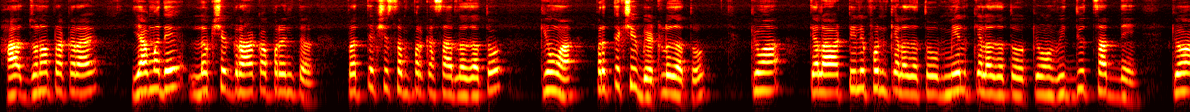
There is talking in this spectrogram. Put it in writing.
हा जुना प्रकार आहे. यामध्ये लक्ष ग्राहकापर्यंत प्रत्यक्ष संपर्क साधला जातो किंवा प्रत्यक्ष भेटलो जातो किंवा त्याला टेलिफोन केला जातो मेल केला जातो किंवा विद्युत साधने किंवा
